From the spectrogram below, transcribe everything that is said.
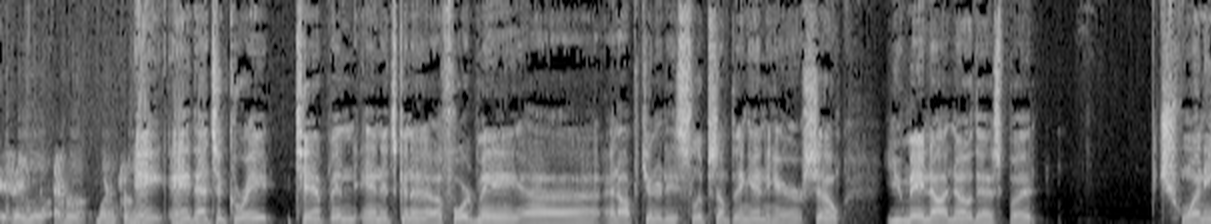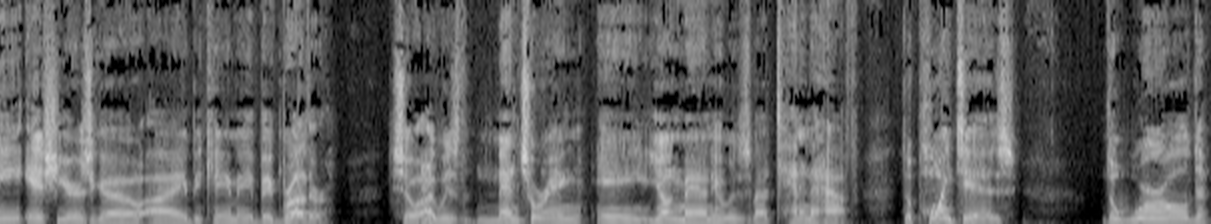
as they will ever learn from you. Hey, hey, that's a great tip, and and it's going to afford me uh, an opportunity to slip something in here. So you may not know this, but twenty ish years ago, I became a big brother. So I hmm. was mentoring a young man who was about 10 and a half. The point is, the world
